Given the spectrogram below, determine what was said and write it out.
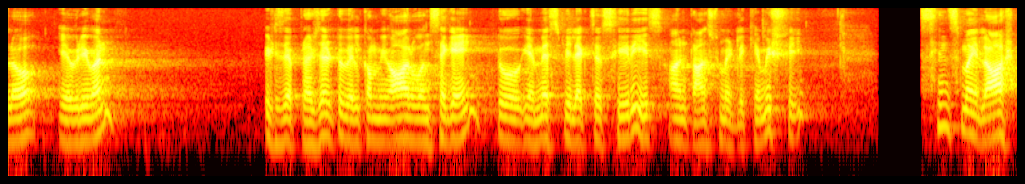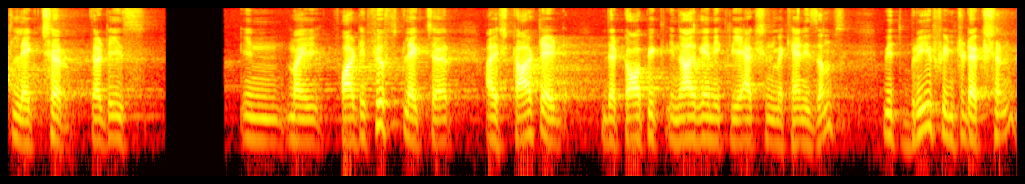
Hello everyone. It is a pleasure to welcome you all once again to MSB lecture series on transfer chemistry. Since my last lecture that is in my 45th lecture I started the topic inorganic reaction mechanisms with brief introduction.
